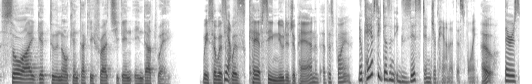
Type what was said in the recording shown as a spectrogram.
So I get to know Kentucky Fried Chicken in that way. Wait, so was yeah. was KFC new to Japan at this point? No, KFC doesn't exist in Japan at this point. Oh. There's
